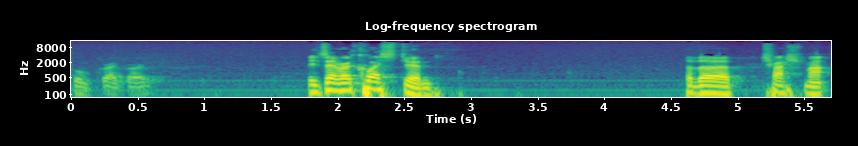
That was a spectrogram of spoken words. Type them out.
Called Gregory. Is there a question for the trash map?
